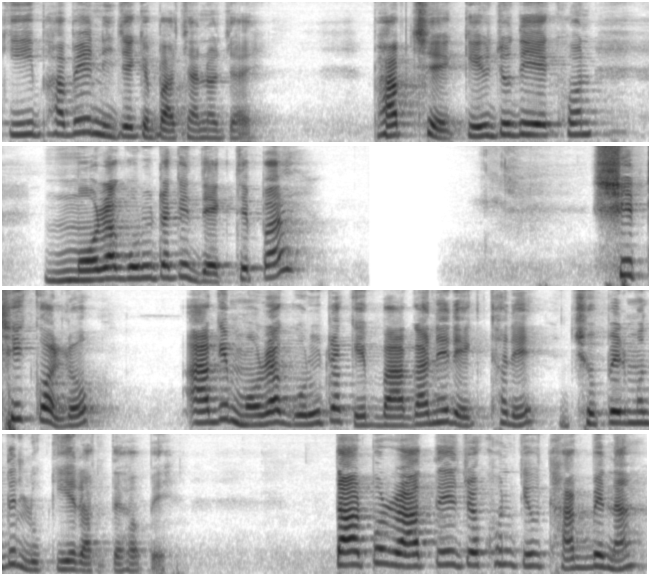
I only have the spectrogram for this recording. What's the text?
কীভাবে নিজেকে বাঁচানো যায়? ভাবছে, কেউ যদি এখন মরা গরুটাকে দেখতে পায়? সে ঠিক করল আগে মরা গরুটাকে বাগানের একধারে ঝোপের মধ্যে লুকিয়ে রাখতে হবে। তারপর রাতে যখন কেউ থাকবে না,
